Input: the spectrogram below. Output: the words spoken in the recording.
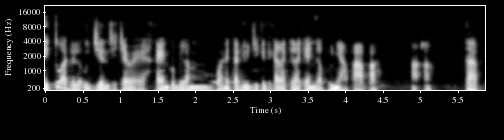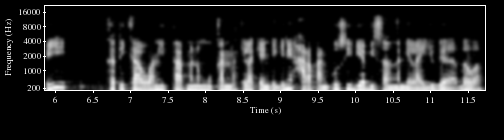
itu adalah ujian si cewek ya kayak yang gue bilang wanita diuji ketika laki-laki yang nggak punya apa-apa Ah-ah. tapi ketika wanita menemukan laki-laki yang kayak gini harapanku sih dia bisa ngenilai juga bahwa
